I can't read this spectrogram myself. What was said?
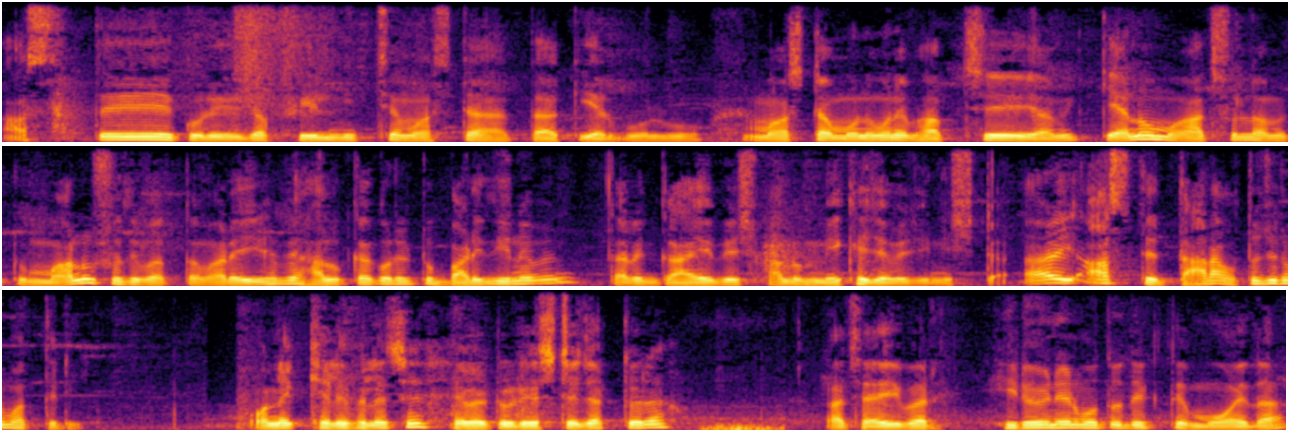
আস্তে করে, যা ফিল নিচ্ছে মাছটা, তা কি আর বলব? মাছটা মনে মনে ভাবছে, আমি কেন মাছ হলাম? একটু মানুষ হতে পারতাম, আর এইভাবে হালকা করে একটু বাড়ি দিয়ে নেবেন তার গায়ে বেশ ভালো মেখে যাবে জিনিসটা। আর, আস্তে, দাঁড়া, অত জোরে মারতে নেই। অনেক খেলে ফেলেছে, এবার একটু রেস্টে যাক তোরা। আচ্ছা এইবার হিরোইনের মতো দেখতে ময়দা,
